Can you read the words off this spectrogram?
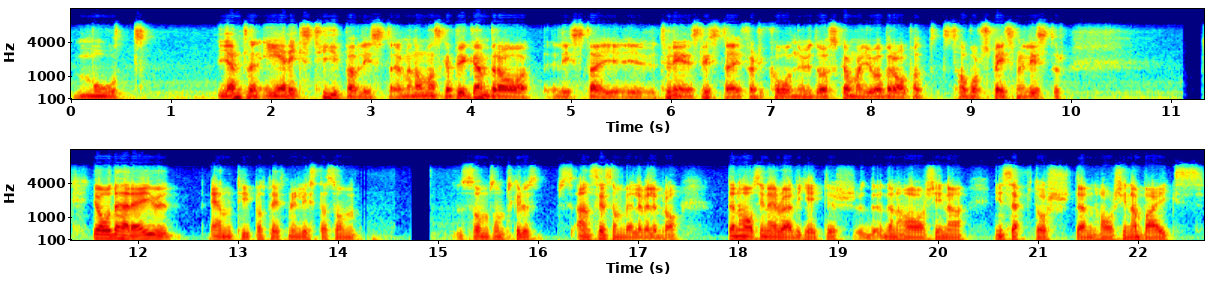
mot egentligen Eriks typ av lista. Men om man ska bygga en bra lista i, i turneringslista i 40K nu, då ska man ju vara bra på att ta bort Space Marine-listor. Ja, och det här är ju en typ av Space Marine-lista som, som, som skulle anses som väldigt, väldigt bra. Den har sina Eradicators, den har sina Inceptors, den har sina Bikes.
